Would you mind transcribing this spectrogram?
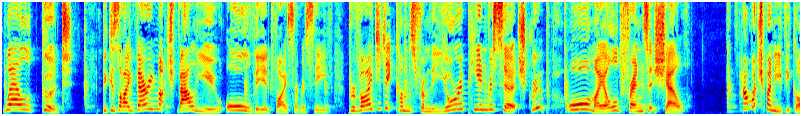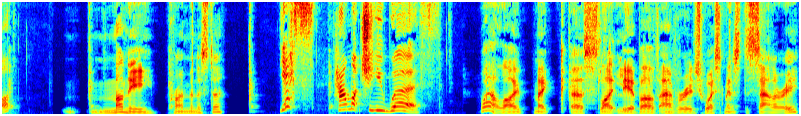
Well, good, because I very much value all the advice I receive, provided it comes from the European Research Group or my old friends at Shell. How much money have you got? Money, Prime Minister? Yes, how much are you worth? Well, I make a slightly above average Westminster salary.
